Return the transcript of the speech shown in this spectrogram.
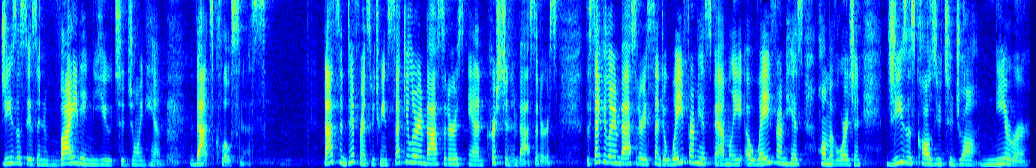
Jesus is inviting you to join Him. That's closeness. That's the difference between secular ambassadors and Christian ambassadors. The secular ambassador is sent away from his family, away from his home of origin. Jesus calls you to draw nearer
